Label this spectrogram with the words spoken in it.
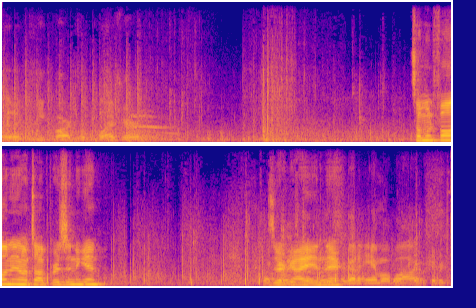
The key card for pleasure. Someone falling in on top prison again? Is there a guy in there? I got an ammo box. Okay, okay.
